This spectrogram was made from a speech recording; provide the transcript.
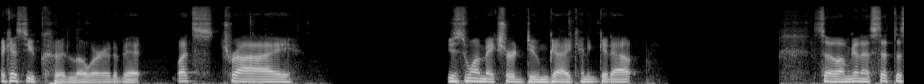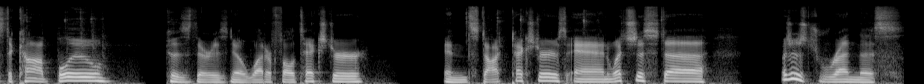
I guess you could lower it a bit. Let's try... You just want to make sure Doom Guy can get out. So I'm going to set this to comp blue because there is no waterfall texture in stock textures. And let's just, uh, let's just run this.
